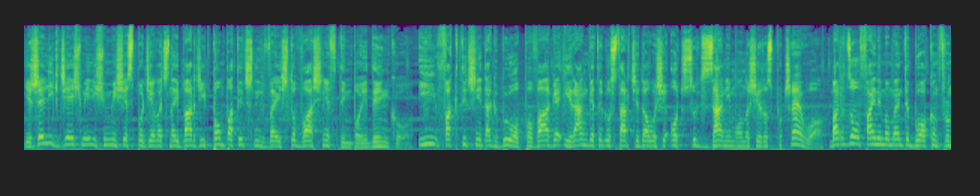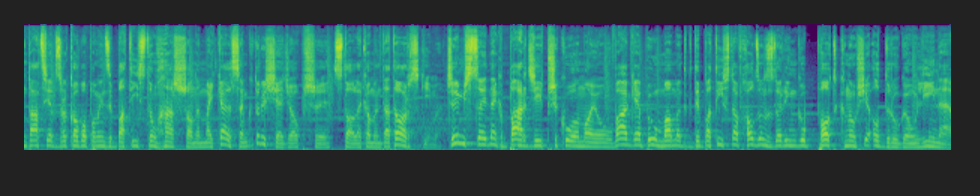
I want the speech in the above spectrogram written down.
Jeżeli gdzieś mieliśmy się spodziewać najbardziej pompatycznych wejść, to właśnie w tym pojedynku. I faktycznie tak było, powagę i rangę tego starcia dało się odczuć zanim ono się rozpoczęło. Bardzo fajne momenty była konfrontacja wzrokowo pomiędzy Batistą a Seanem Michaelsem, który siedział przy stole komentatorskim. Czymś, co jednak bardziej przykuło moją uwagę, był moment, gdy Batista wchodząc do ringu potknął się o drugą linę.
